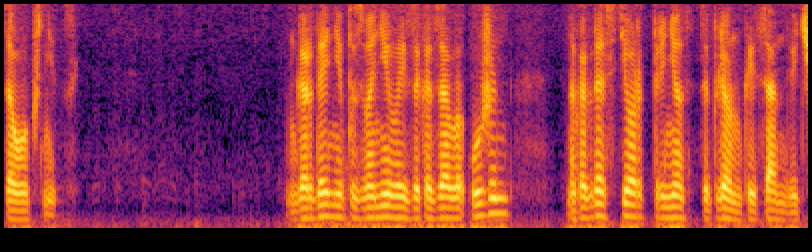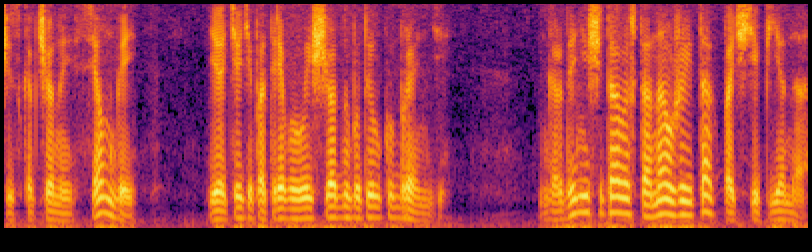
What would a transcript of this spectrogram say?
сообщницей. Гордения позвонила и заказала ужин, но когда Стюарт принес цыпленка и сандвичи с копченой семгой, ее тетя потребовала еще одну бутылку бренди. Гордыня считала, что она уже и так почти пьяна.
